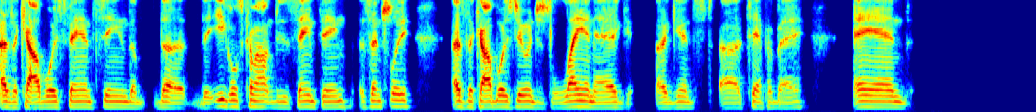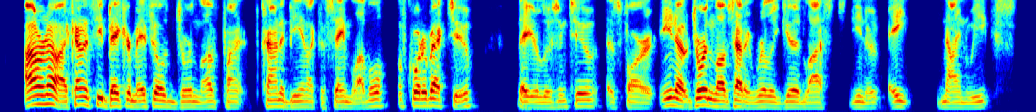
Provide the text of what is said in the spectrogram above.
as a Cowboys fan, seeing the the the Eagles come out and do the same thing essentially as the Cowboys do and just lay an egg against uh, Tampa Bay. And I don't know. I kind of see Baker Mayfield and Jordan Love kind of being like the same level of quarterback too that you're losing to. As far you know, Jordan Love's had a really good last you know eight nine weeks.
